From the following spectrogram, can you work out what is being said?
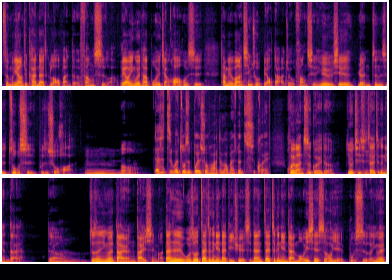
怎么样去看待这个老板的方式啦？不要因为他不会讲话，或是他没有办法清楚表达就放弃了。因为有些人真的是做事不是说话的。嗯哦、嗯，但是只会做事不会说话的老板是很吃亏？会蛮吃亏的，尤其是在这个年代。对啊。嗯就是因为带人带心嘛，但是我说在这个年代的确也是，但是在这个年代某一些时候也不是了，因为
